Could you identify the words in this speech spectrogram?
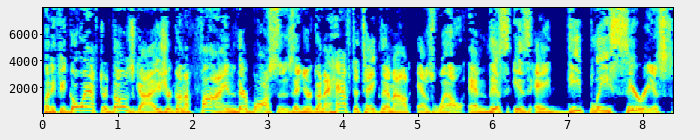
But if you go after those guys, you're going to find their bosses and you're going to have to take them out as well. And this is a deeply serious,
